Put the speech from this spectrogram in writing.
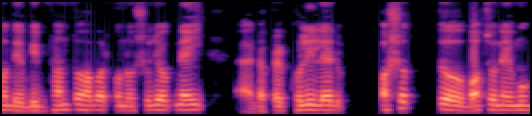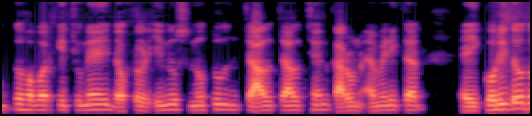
আমাদের বিভ্রান্ত হবার কোনো সুযোগ নেই। ডক্টর খলিলের অসত্য বচনে মুগ্ধ হবার কিছু নেই। ডক্টর ইনুস নতুন চাল চালছেন, কারণ আমেরিকার এই করিডোর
